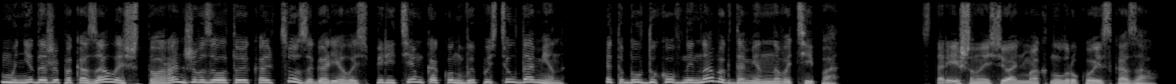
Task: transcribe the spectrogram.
Мне даже показалось, что оранжево-золотое кольцо загорелось перед тем, как он выпустил домен. Это был духовный навык доменного типа. Старейшина Сюань махнул рукой и сказал.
